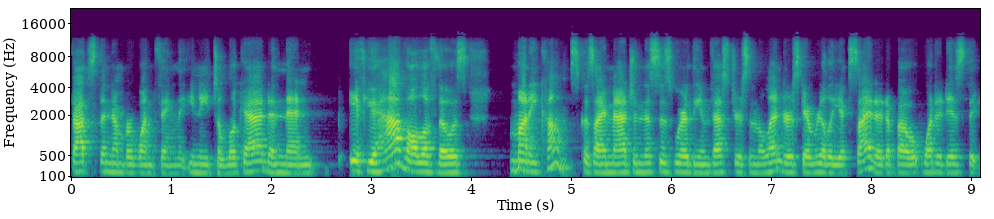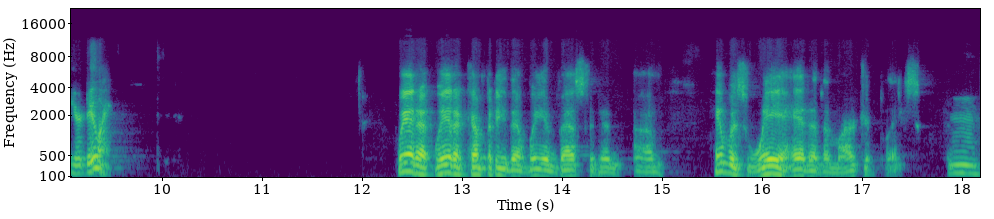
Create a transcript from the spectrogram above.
That's the number one thing that you need to look at. And then if you have all of those, money comes because I imagine this is where the investors and the lenders get really excited about what it is that you're doing. We had a we had a company that we invested in. Um, it was way ahead of the marketplace, mm.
